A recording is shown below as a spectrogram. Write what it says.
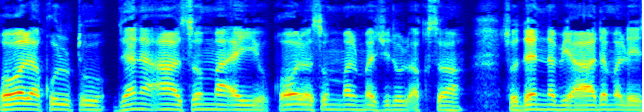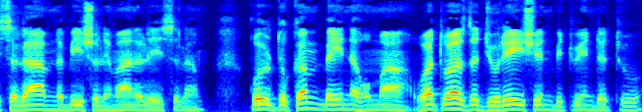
قال قلت then I asked ثم أي قال ثم المسجد الأقصى so then Nabi Adam alayhi salam, Nabi Sulaiman alayhi salam قلت كم بينهما what was the duration between the two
